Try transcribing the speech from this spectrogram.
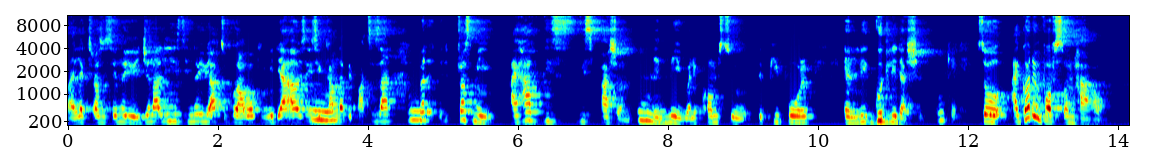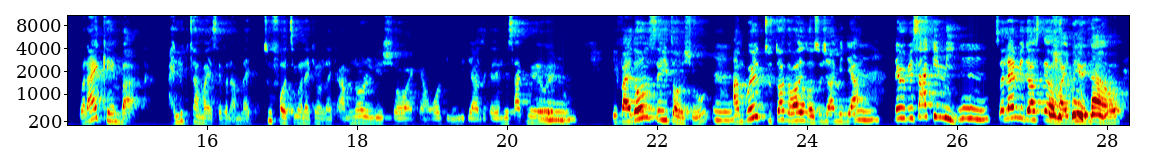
my lecturers would say, No, you're a journalist, you know, you have to go and work in media houses, you Mm. cannot be partisan. Mm. But trust me, I have this this passion Mm. in me when it comes to the people and le- good leadership. okay So I got involved somehow. When I came back, I looked at myself and I'm like, 240 when I came, I'm like, I'm not really sure I can work in the media house because they sack me Mm, If I don't say it on show, mm, I'm going to talk about it on social media, mm, they will be sacking me. mm, So let me just stay on my day now.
